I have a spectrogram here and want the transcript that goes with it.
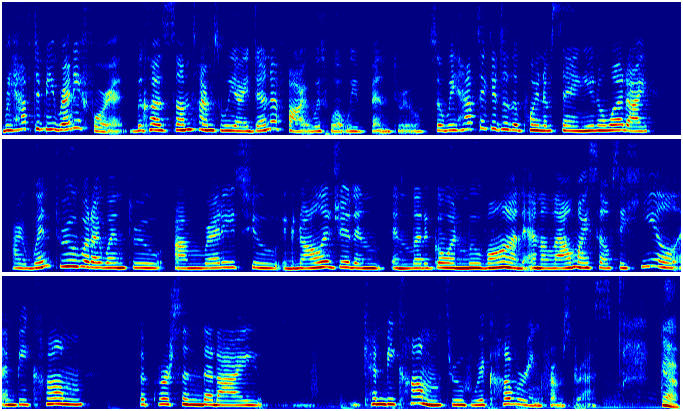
we have to be ready for it because sometimes we identify with what we've been through. So we have to get to the point of saying, you know what, I I went through what I went through. I'm ready to acknowledge it and, and let it go and move on and allow myself to heal and become the person that I can become through recovering from stress. Yeah.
